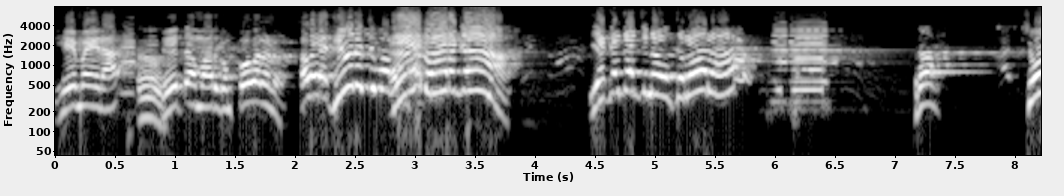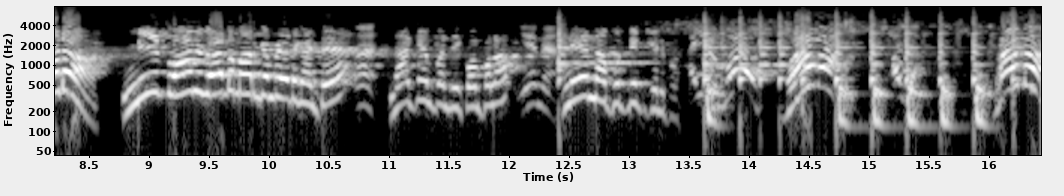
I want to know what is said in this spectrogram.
ఏమైనా. వేట మార్గం పోవలను? అలాగే దీవెనిచ్చి ఎక్కడ చచ్చినావు రారా? రా. చూడ మీ స్వామి వేట మార్గం కంటే నాకేం పని ఈ కొంపలో? ఏమే? నేను నా పుట్టింటికి వెళ్ళిపో. బామా అయ్యా.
